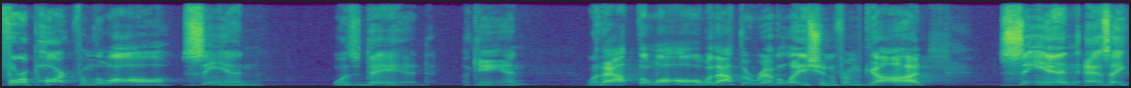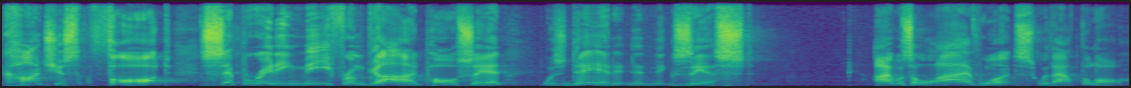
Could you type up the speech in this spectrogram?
For apart from the law, sin was dead. Again, without the law, without the revelation from God, sin as a conscious thought separating me from God, Paul said, was dead. It didn't exist. I was alive once without the law.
